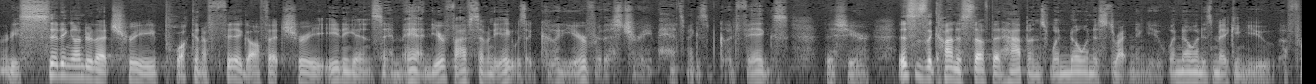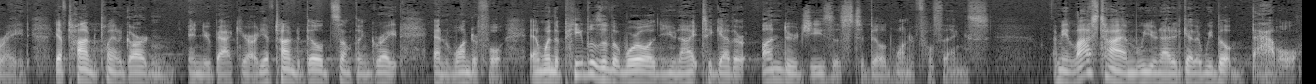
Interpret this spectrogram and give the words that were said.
already sitting under that tree, plucking a fig off that tree, eating it, and saying, Man, year 578 was a good year for this tree. Man, it's making some good figs this year. This is the kind of stuff that happens when no one is threatening you, when no one is making you afraid. You have time to plant a garden in your backyard, you have time to build something great and wonderful. And when the peoples of the world unite together under Jesus to build wonderful things. I mean, last time we united together, we built Babel,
